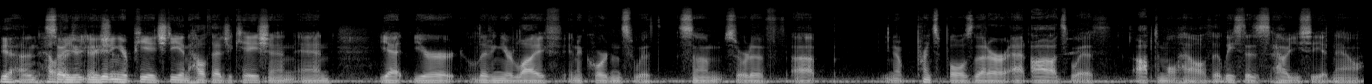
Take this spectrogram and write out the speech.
Yeah, in health so you're, you're, getting your PhD in health education and yet you're living your life in accordance with some sort of uh, you know principles that are at odds with optimal health, at least as how you see it now.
